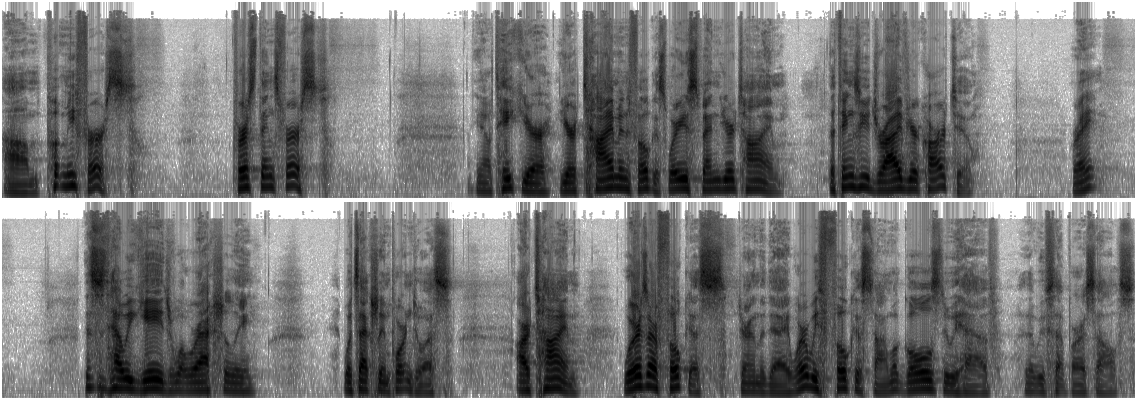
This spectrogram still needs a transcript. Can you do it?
Um, put me first. First things first. You know, take your, your time and focus, where you spend your time, the things you drive your car to, right? This is how we gauge what we're actually, what's actually important to us. Our time. Where's our focus during the day? Where are we focused on? What goals do we have that we've set for ourselves?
